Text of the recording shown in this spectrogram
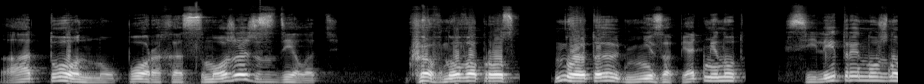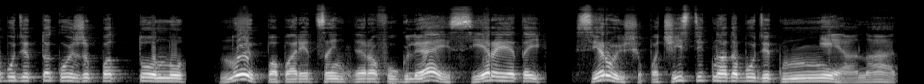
А тонну пороха сможешь сделать? Говно вопрос. Но это не за пять минут. Селитры нужно будет такой же под тонну. Ну и по паре центнеров угля и серы этой. Серу еще почистить надо будет. Не, она,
